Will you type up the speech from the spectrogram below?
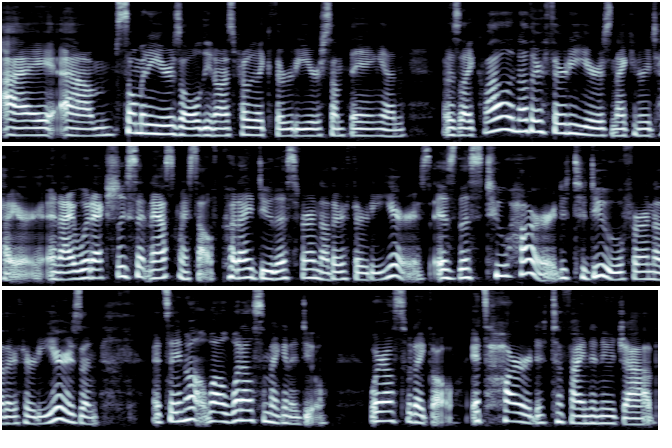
I am so many years old, you know, I was probably like 30 or something and I was like, well, another 30 years and I can retire. And I would actually sit and ask myself, could I do this for another 30 years? Is this too hard to do for another 30 years? And I'd say, no, well, what else am I going to do? Where else would I go? It's hard to find a new job.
